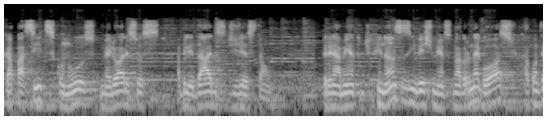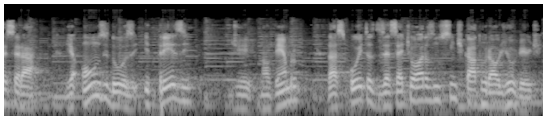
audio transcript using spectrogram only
Capacite-se conosco, melhore suas habilidades de gestão. Treinamento de finanças e investimentos no agronegócio acontecerá dia 11, 12 e 13 de novembro, das 8 às 17 horas, no Sindicato Rural de Rio Verde.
